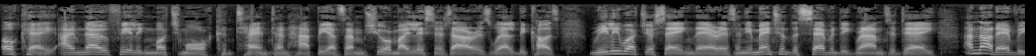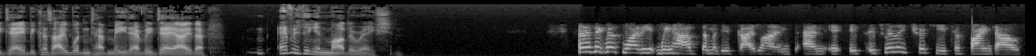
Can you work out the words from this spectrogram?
Okay, I'm now feeling much more content and happy, as I'm sure my listeners are as well, because really what you're saying there is, and you mentioned the 70 grams a day, and not every day, because I wouldn't have meat every day either, everything in moderation. And I think that's why we have some of these guidelines, and it, it's it's really tricky to find out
